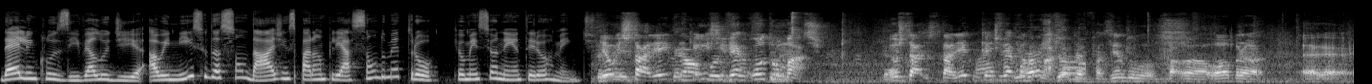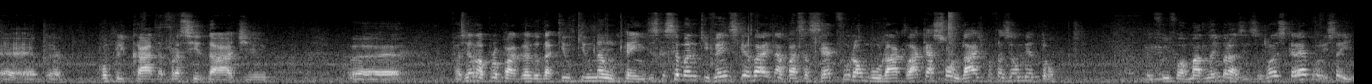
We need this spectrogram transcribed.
Délio inclusive aludia ao início das sondagens para ampliação do metrô, que eu mencionei anteriormente. Eu estarei com quem estiver contra o Márcio. Eu estarei com quem estiver contra o Márcio. Fazendo uh, obra é, é, é, complicada para a cidade. É, fazendo a propaganda daquilo que não tem. Diz que semana que vem diz que vai na Praça 7 furar um buraco lá, que é a sondagem para fazer o metrô. Eu fui informado lá em Brasília. Vocês vão escrever isso aí.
